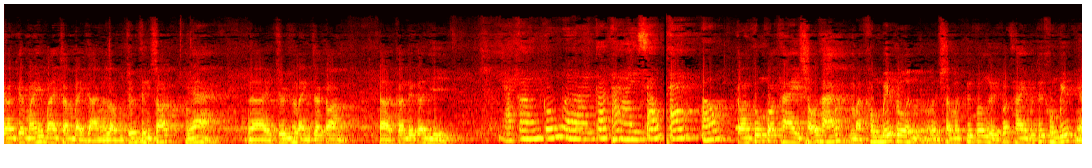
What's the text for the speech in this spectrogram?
con cái máy 300 bài giảng lòng Chúa thương xót nha. Rồi Chúa chúc lành cho con. Rồi con được ơn gì? Dạ con cũng ờ, có thai 6 tháng không? con cũng có thai 6 tháng mà không biết luôn. Rồi sao mà cứ có người có thai mà cứ không biết nhỉ?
